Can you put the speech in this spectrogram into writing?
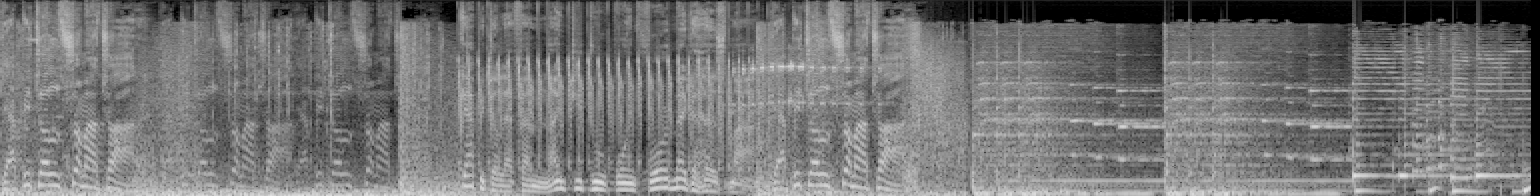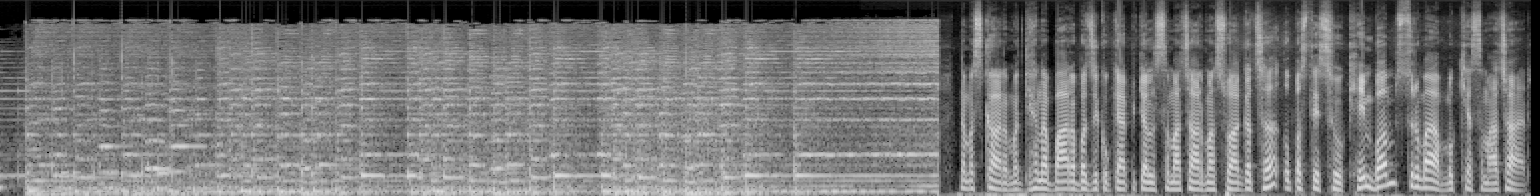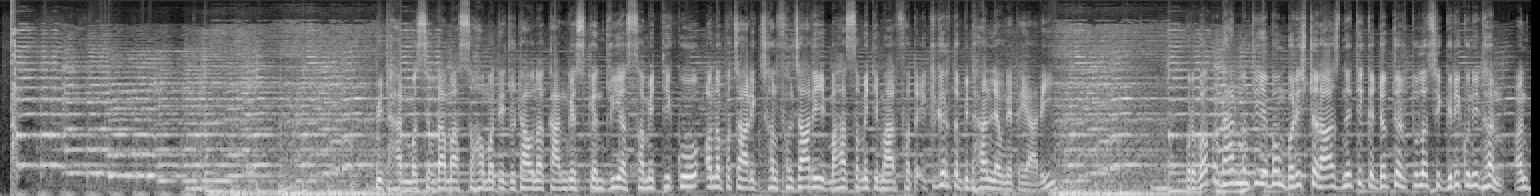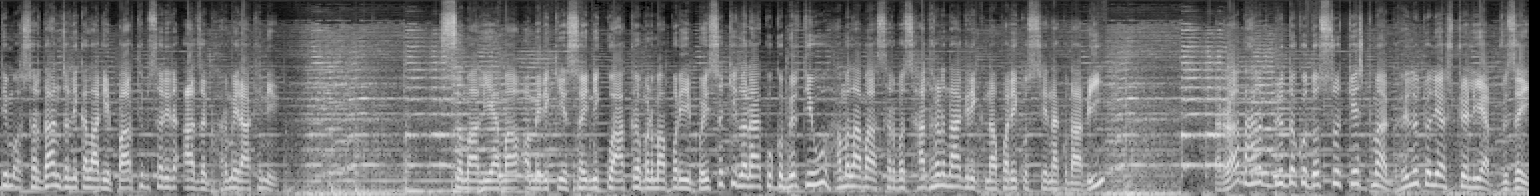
Capital समाचार Capital समाचार Capital समाचार Capital FM 92.4 MHz मा क्यापिटल समाचार नमस्कार मध्याह बाह्र बजेको क्यापिटल समाचारमा स्वागत छ। उपस्थित छु खेमबम सुरुमा मुख्य समाचार। विधान मस्यौदामा सहमति जुटाउन काङ्ग्रेस केन्द्रीय समितिको अनौपचारिक छलफल जारी। महासमिति मार्फत एकीकृत विधान ल्याउने तयारी। पूर्व प्रधानमन्त्री एवं वरिष्ठ राजनीतिक डाक्टर तुलसी गिरीको निधन। अन्तिम श्रद्धाञ्जलीका लागि पार्थिव शरीर आज घरमै राखिने। सोमालियामा अमेरिकी सैनिकको आक्रमणमा परि बैसठी लडाकुको मृत्यु हमलामा सर्वसाधारण नागरिक नपरेको सेनाको दावी र भारत विरुद्धको दोस्रो टेस्टमा घरेलु टोली अस्ट्रेलिया विजयी।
